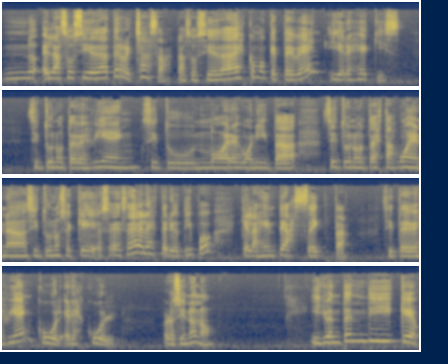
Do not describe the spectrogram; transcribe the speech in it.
la sociedad te rechaza. La sociedad es como que te ven y eres X. Si tú no te ves bien, si tú no eres bonita, si tú no te estás buena, si tú no sé qué. ese es el estereotipo que la gente acepta. Si te ves bien, cool, eres cool. Pero si no, no. Y yo entendí que,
